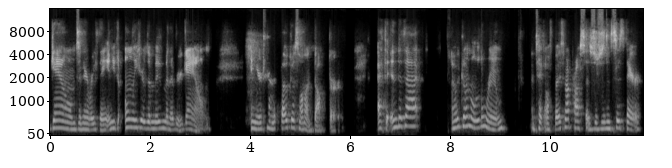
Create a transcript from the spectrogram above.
gowns and everything, and you can only hear the movement of your gown. And you're trying to focus on a doctor. At the end of that, I would go in a little room and take off both my processors and sit there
